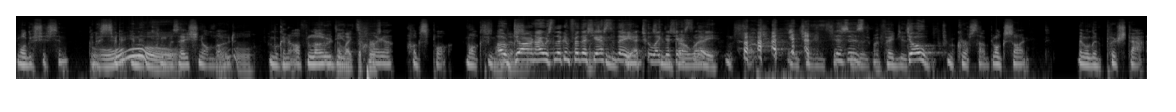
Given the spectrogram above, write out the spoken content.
log assistant. We're going to set it in a conversational mode. Ooh. And we're going to upload the like entire the HubSpot marketing. Oh, darn. I was looking for this yesterday. I too like this yesterday. this is pages dope from across that blog site. Then we're going to push that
